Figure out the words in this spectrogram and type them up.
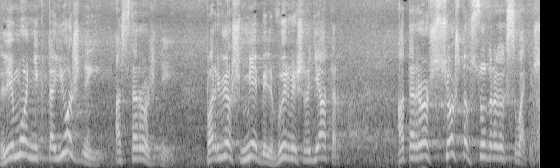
Лимонник таежный, осторожней. Порвешь мебель, вырвешь радиатор, оторвешь все, что в судорогах схватишь.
